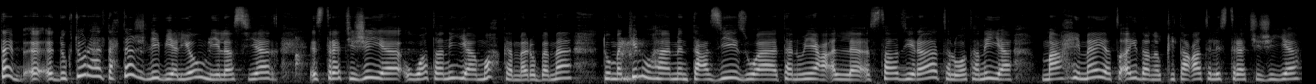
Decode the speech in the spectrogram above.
طيب دكتور هل تحتاج ليبيا اليوم إلى صياغ استراتيجية وطنية محكمة ربما تمكنها من تعزيز وتنويع الصادرات الوطنية مع حماية أيضا القطاعات الاستراتيجية؟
